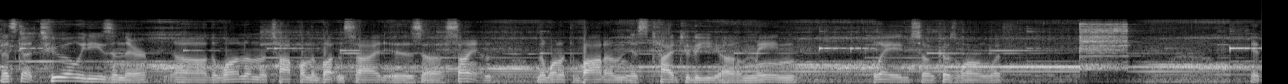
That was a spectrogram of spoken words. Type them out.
That's got two LEDs in there. Uh, the one on the top on the button side is uh, cyan. The one at the bottom is tied to the uh, main blade, so it goes along with. It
